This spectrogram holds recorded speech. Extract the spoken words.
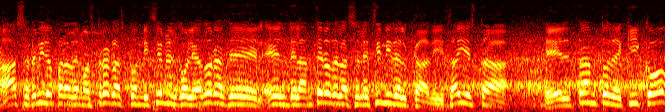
ha servido para demostrar las condiciones goleadoras del el delantero de la selección y del Cádiz. Ahí está el tanto de Kiko,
